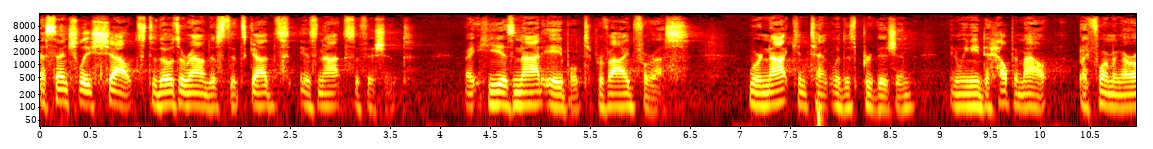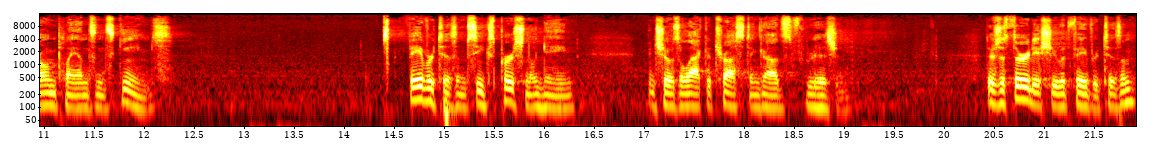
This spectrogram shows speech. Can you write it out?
essentially shouts to those around us that God is not sufficient. Right? He is not able to provide for us. We're not content with his provision, and we need to help him out by forming our own plans and schemes. Favoritism seeks personal gain and shows a lack of trust in God's provision. There's a third issue with favoritism,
